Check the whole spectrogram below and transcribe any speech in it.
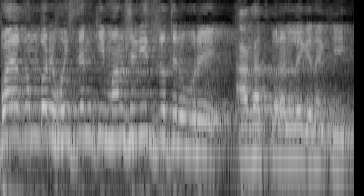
পয়গম্বরে হয়েছেন কি মানুষের ইজ্জতের উপরে আঘাত করার লেগে নাকি?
